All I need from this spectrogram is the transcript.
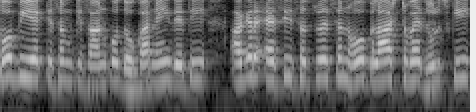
तो भी एक किस्म किसान को धोखा नहीं देती। अगर ऐसी सिचुएशन हो ब्लास्ट व झुलस की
